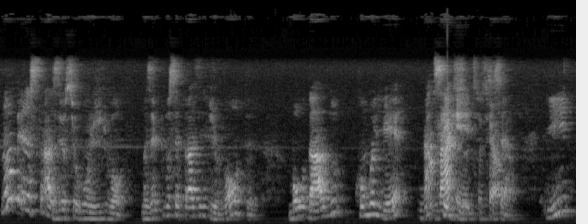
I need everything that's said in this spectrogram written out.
Não apenas trazer o seu cônjuge de volta, mas é que você traz ele de volta moldado como ele é na, Na rede social. E,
